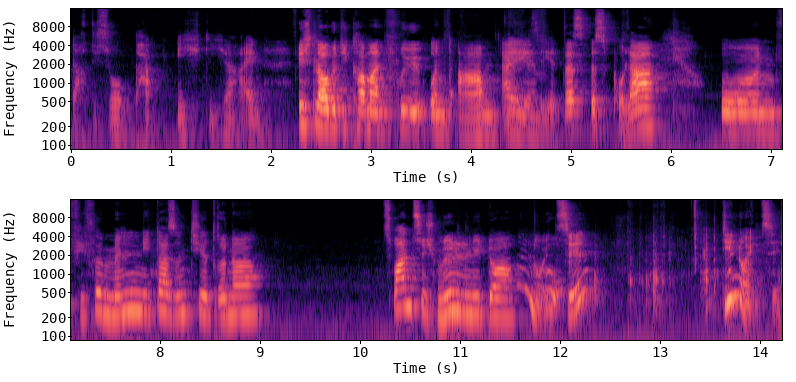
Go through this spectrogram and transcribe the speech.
dachte ich so, pack ich die hier rein. Ich glaube, die kann man früh und abend nehmen. Das ist Polar. Und wie viel Milliliter sind hier drin? 20 Milliliter. 19. Die 19.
